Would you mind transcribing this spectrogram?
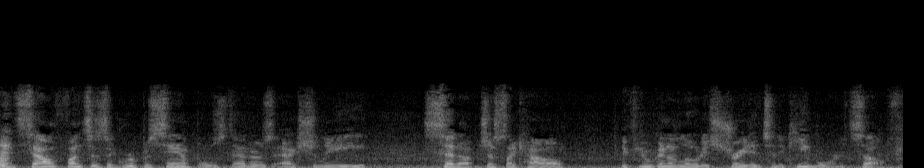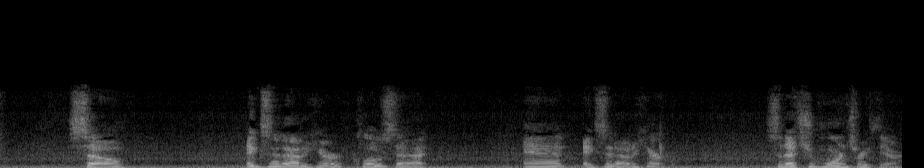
And SoundFonts is a group of samples that is actually set up just like how if you were going to load it straight into the keyboard itself. So exit out of here, close that, and exit out of here. So that's your horns right there.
